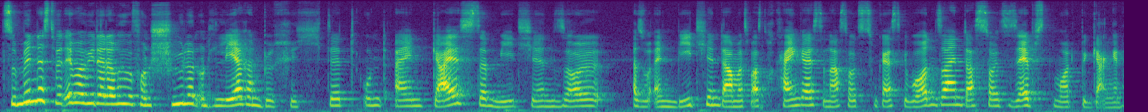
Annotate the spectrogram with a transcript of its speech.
Zumindest wird immer wieder darüber von Schülern und Lehrern berichtet. Und ein Geistermädchen soll also ein Mädchen, damals war es noch kein Geist, danach soll es zum Geist geworden sein, das soll Selbstmord begangen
